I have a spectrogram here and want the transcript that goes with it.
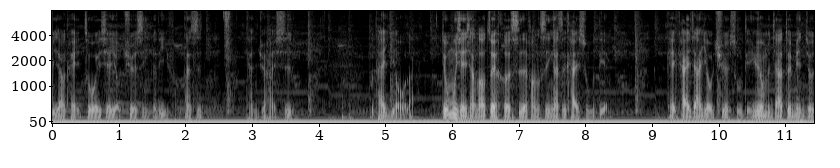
比较可以做一些有趣的事情的地方，但是感觉还是不太有了。就目前想到最合适的方式，应该是开书店，可以开一家有趣的书店，因为我们家对面就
